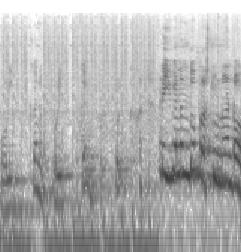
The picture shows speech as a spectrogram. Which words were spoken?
പൊളിക്കന് പൊളിക്കന് പൊളിക്കാൻ എടാ ഇവനെന്തോ പ്രശ്നമുണ്ട് കണ്ടോ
